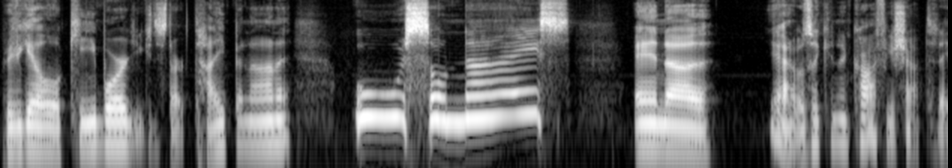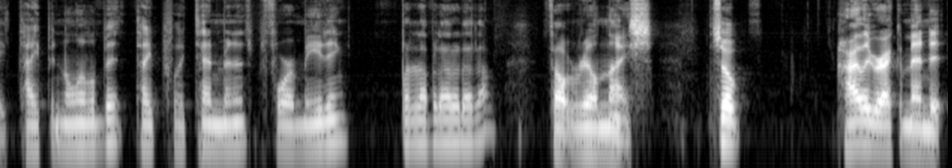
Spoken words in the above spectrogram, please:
but if you get a little keyboard, you can start typing on it. Ooh, it's so nice. And uh, yeah, I was like in a coffee shop today, typing a little bit, typed for like 10 minutes before a meeting. Blah, blah, blah, Felt real nice. So, highly recommend it.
